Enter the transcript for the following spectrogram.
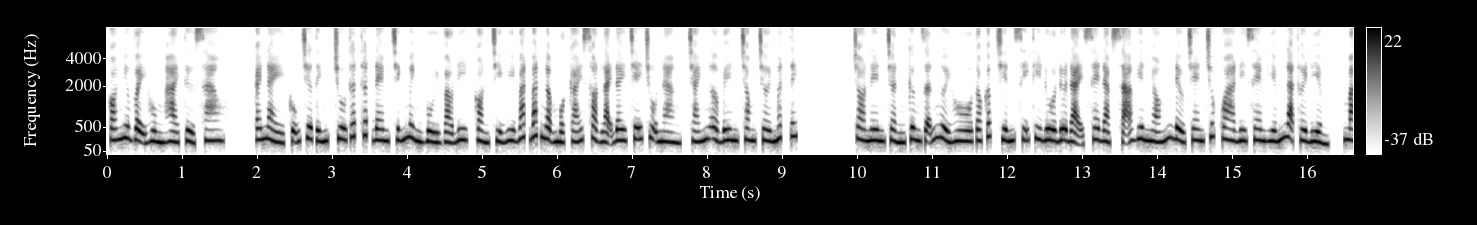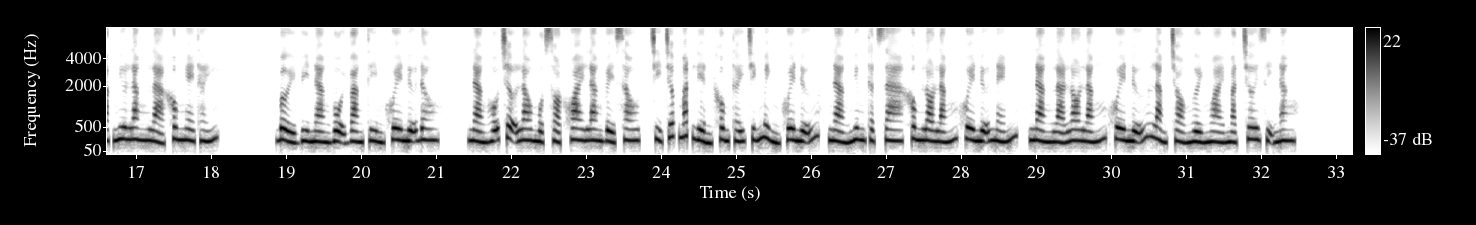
Có như vậy hùng hài tử sao? Cái này cũng chưa tính, chu thất thất đem chính mình vùi vào đi, còn chỉ huy bắt bắt ngậm một cái sọt lại đây chế trụ nàng, tránh ở bên trong chơi mất tích. Cho nên Trần Cương dẫn người hô to cấp chiến sĩ thi đua đưa đại xe đạp xã viên nhóm đều chen chúc qua đi xem hiếm lạ thời điểm, mặc như lăng là không nghe thấy. Bởi vì nàng vội vàng tìm khuê nữ đâu. Nàng hỗ trợ lau một sọt khoai lang về sau, chỉ chớp mắt liền không thấy chính mình khuê nữ, nàng nhưng thật ra không lo lắng khuê nữ ném, nàng là lo lắng khuê nữ làm trò người ngoài mặt chơi dị năng.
